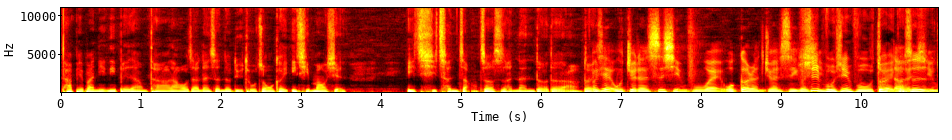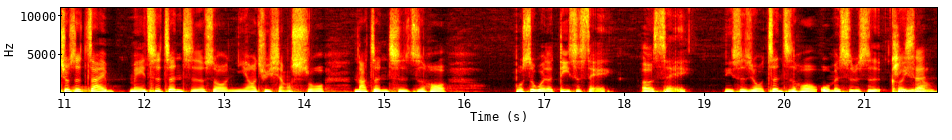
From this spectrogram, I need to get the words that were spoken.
他陪伴你，你陪伴他，然后在人生的旅途中可以一起冒险。一起成长，这是很难得的啊！对，而且我觉得是幸福哎，我个人觉得是一个幸福，幸福对。可是就是在每一次争执的时候，你要去想说，那争执之后不是为了 diss 谁而谁？你是说争执后，我们是不是可以让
